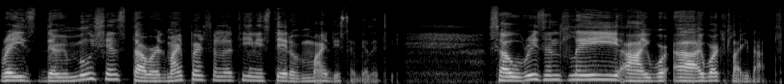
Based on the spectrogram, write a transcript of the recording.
raise their emotions toward my personality instead of my disability. So recently, I, uh, I worked like that.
